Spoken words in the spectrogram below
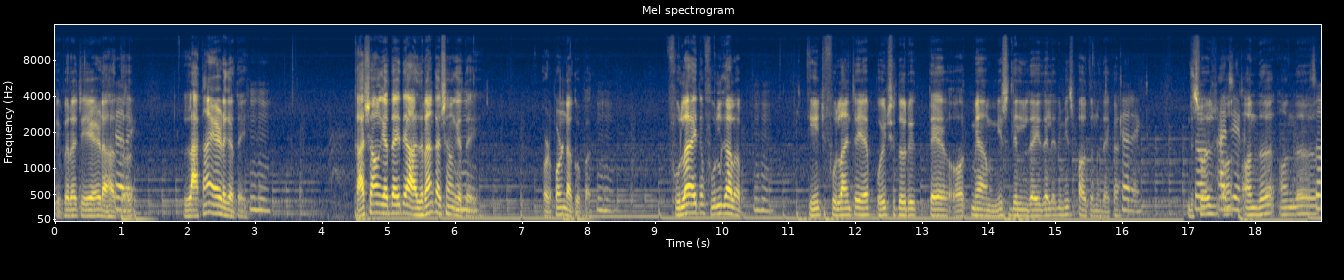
पेपराचेर एड आहा तो लाखां एड घेताय काशांव घेताय ते हाजरां काशांव घेताय? पडपण दाखोवपाक फुलां आहाय तें फूल घालप. तींच फुलांचे हे पयशे धरी ते ओतम्या मीस दिले जाय जाल्यार मीस पावता न्हू ताका दिस So. On the on the so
